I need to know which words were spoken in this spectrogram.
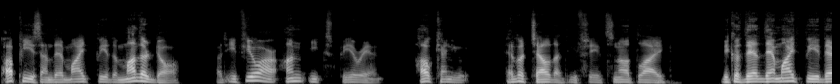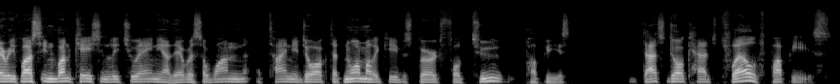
puppies and there might be the mother dog. But if you are unexperienced, how can you ever tell that if it's not like because there, there might be there it was in one case in Lithuania there was a one a tiny dog that normally gives birth for two puppies. That dog had twelve puppies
